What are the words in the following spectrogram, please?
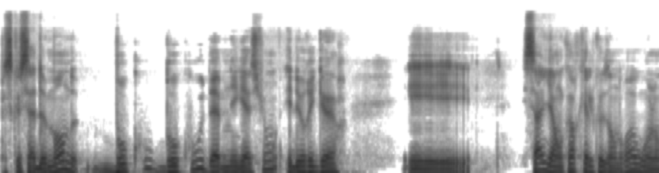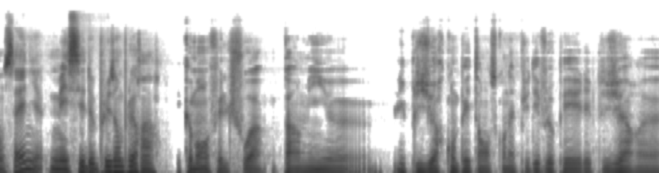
Parce que ça demande beaucoup, beaucoup d'abnégation et de rigueur. Et ça, il y a encore quelques endroits où on l'enseigne, mais c'est de plus en plus rare. Et comment on fait le choix parmi euh, les plusieurs compétences qu'on a pu développer, les plusieurs, euh,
